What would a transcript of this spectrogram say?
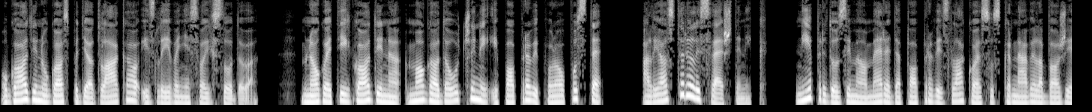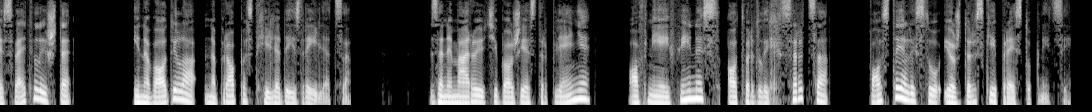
u godinu gospod je odlagao izlivanje svojih sudova. Mnogo je tih godina mogao da učini i popravi propuste, ali ostarili sveštenik nije preduzimao mere da popravi zla koja su skrnavila Božije svetilište i navodila na propast hiljade Izraeljaca. Zanemarujući Božije strpljenje, Ofnije i Fines, otvrdlih srca, postajali su još drski prestupnici.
